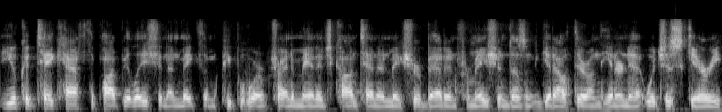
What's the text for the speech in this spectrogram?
you could take half the population and make them people who are trying to manage content and make sure bad information doesn't get out there on the internet, which is scary.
